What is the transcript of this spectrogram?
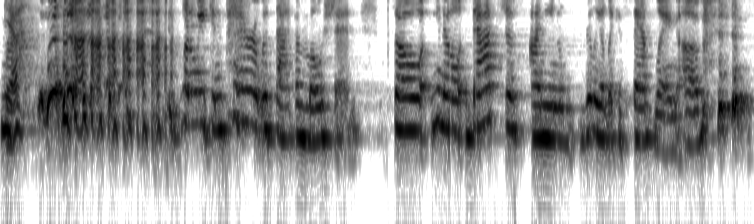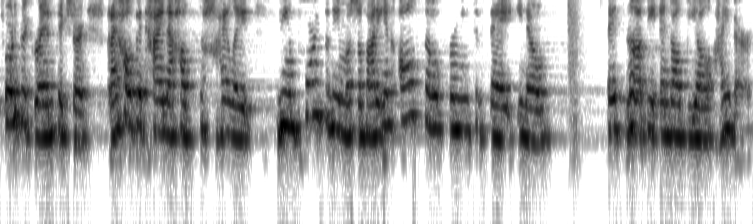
Yeah. it's when we can pair it with that emotion. So, you know, that's just, I mean, really like a sampling of sort of the grand picture. But I hope it kind of helps to highlight the importance of the emotional body and also for me to say, you know, it's not the end all be all either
